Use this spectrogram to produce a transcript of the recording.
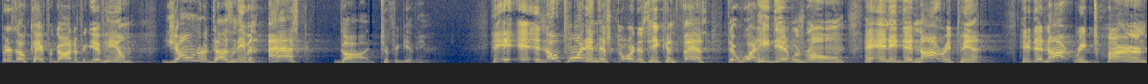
but it's okay for God to forgive him. Jonah doesn't even ask God to forgive him. He, at no point in this story does he confess that what he did was wrong, and, he did not repent. He did not return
